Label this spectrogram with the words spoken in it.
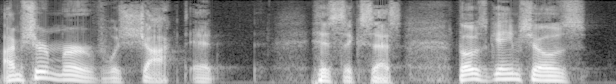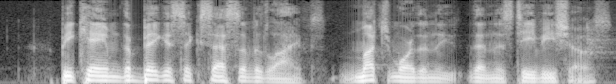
I'm sure Merv was shocked at his success. Those game shows became the biggest success of his life, much more than the, than his TV shows,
